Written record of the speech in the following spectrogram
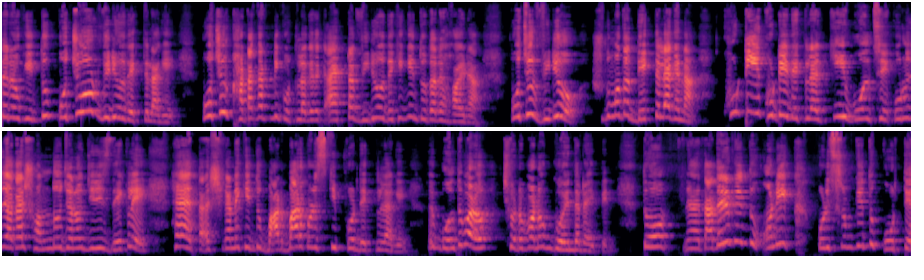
ক্রিয়েটারদেরও কিন্তু প্রচুর ভিডিও দেখতে লাগে। প্রচুর খাটাখাটনি করতে লাগে। একটা ভিডিও দেখে কিন্তু তাদের হয় না। প্রচুর ভিডিও শুধুমাত্র দেখতে লাগে না। খুঁটিয়ে খুঁটিয়ে দেখলে লাগে, কি বলছে? কোনো জায়গায় সন্দেহজনক জিনিস দেখলে হ্যাঁ তা সেখানে কিন্তু বারবার করে স্কিপ করে দেখতে লাগে। বলতে পারো ছোটো বড়ো গোয়েন্দা টাইপের তো তাদের কিন্তু অনেক পরিশ্রম কিন্তু করতে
